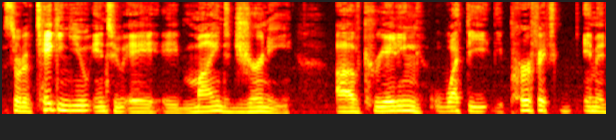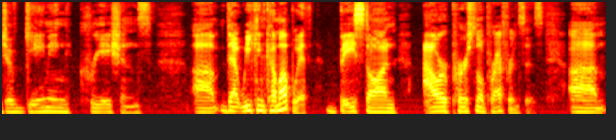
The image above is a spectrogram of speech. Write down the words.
sort of taking you into a, a mind journey of creating what the, the perfect image of gaming creations um, that we can come up with based on our personal preferences. Um,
